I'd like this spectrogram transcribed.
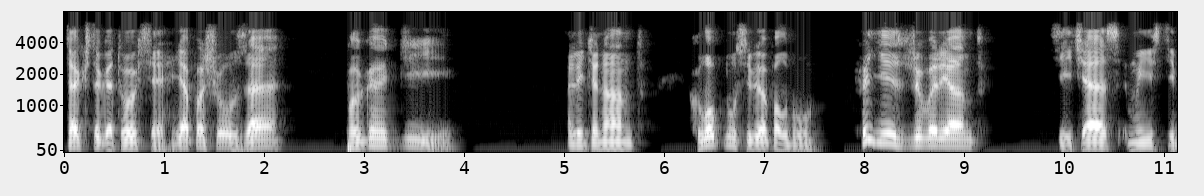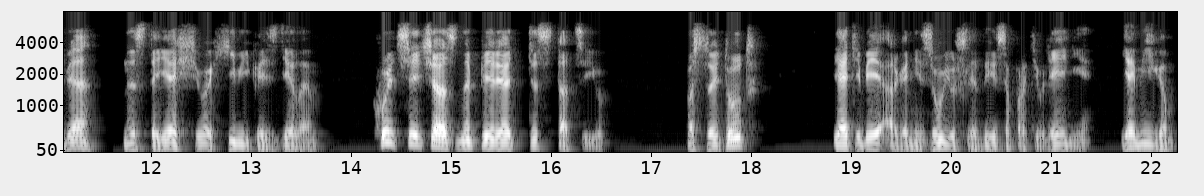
Так что готовься, я пошел за... Погоди. Лейтенант хлопнул себя по лбу. Есть же вариант. Сейчас мы из тебя настоящего химика сделаем. Хоть сейчас на переаттестацию. Постой тут, я тебе организую следы сопротивления. Я мигом.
